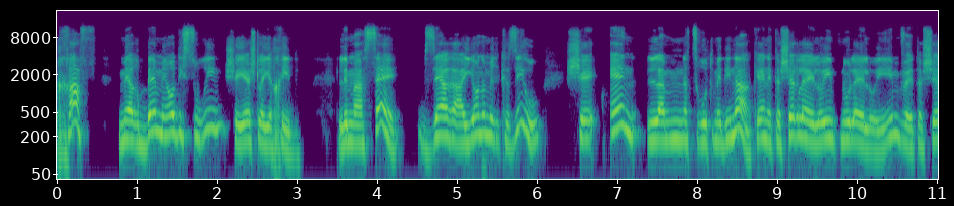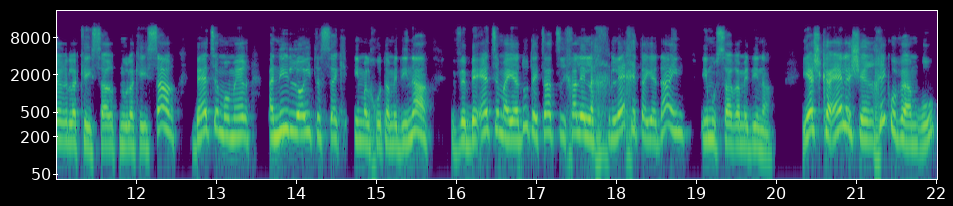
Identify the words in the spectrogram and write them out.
חף מהרבה מאוד איסורים שיש ליחיד. למעשה, זה הרעיון המרכזי הוא שאין לנצרות מדינה, כן? את אשר לאלוהים תנו לאלוהים ואת אשר לקיסר תנו לקיסר, בעצם אומר, אני לא אתעסק עם מלכות המדינה, ובעצם היהדות הייתה צריכה ללכלך את הידיים עם מוסר המדינה. יש כאלה שהרחיקו ואמרו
